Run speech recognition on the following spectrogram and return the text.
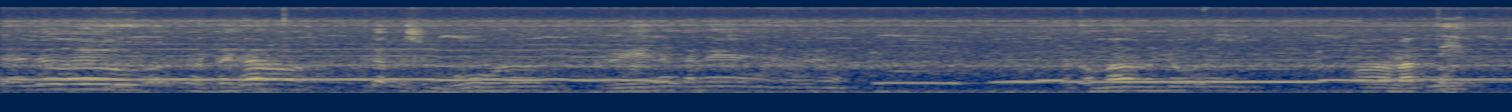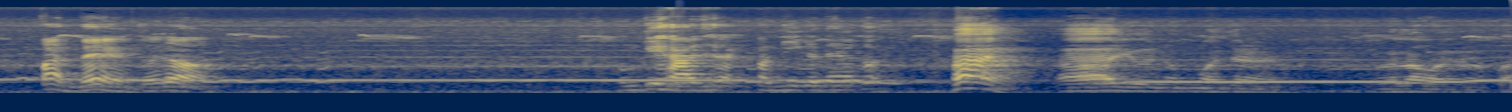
Lalu kadang tidak bersembuh. Kena kena kemar menjuk. Oh, mati. Pandai tu dah. Mungkin hari pagi kena tu. Hai, ayo nak muat dah. Kalau ada apa.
